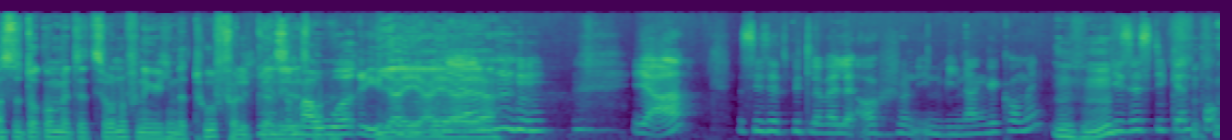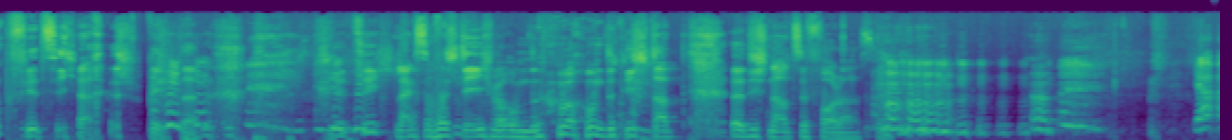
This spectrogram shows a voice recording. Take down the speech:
aus so Dokumentationen von irgendwelchen Naturvölkern. Ja, so. Maori. Ja, ja, ja, ja. Ja, das ist jetzt mittlerweile auch schon in Wien angekommen. Mhm. Diese Stick and Poke. 40 Jahre später. 40. Langsam verstehe ich, warum du, warum du die Stadt, äh, die Schnauze voll hast. Ja,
